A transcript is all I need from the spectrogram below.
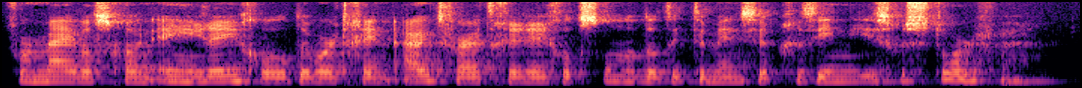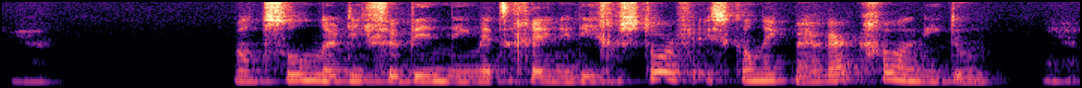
Voor mij was gewoon één regel: er wordt geen uitvaart geregeld zonder dat ik de mensen heb gezien die is gestorven. Ja. Want zonder die verbinding met degene die gestorven is, kan ik mijn werk gewoon niet doen. Ja.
